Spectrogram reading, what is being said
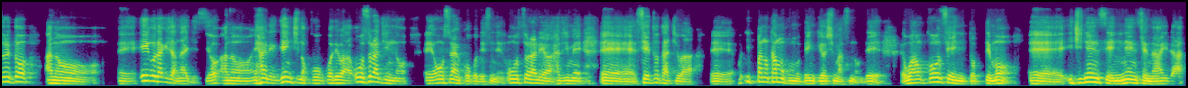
それと、あのえー、英語だけじゃないですよ。あのやはり現地の高校では、オーストラリア人の、えー、オーストラリア高校ですね、オーストラリアをはじめ、えー、生徒たちは、えー、一般の科目も勉強しますので、和高生にとっても、えー、1年生、2年生の間、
